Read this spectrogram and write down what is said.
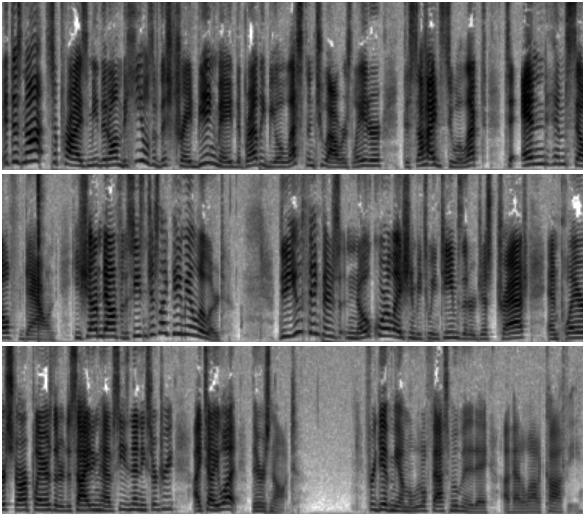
It does not surprise me that on the heels of this trade being made, that Bradley Beal, less than two hours later, decides to elect to end himself down. He shut him down for the season, just like Damian Lillard. Do you think there's no correlation between teams that are just trash and players, star players that are deciding to have season ending surgery? I tell you what, there's not. Forgive me, I'm a little fast moving today. I've had a lot of coffee.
